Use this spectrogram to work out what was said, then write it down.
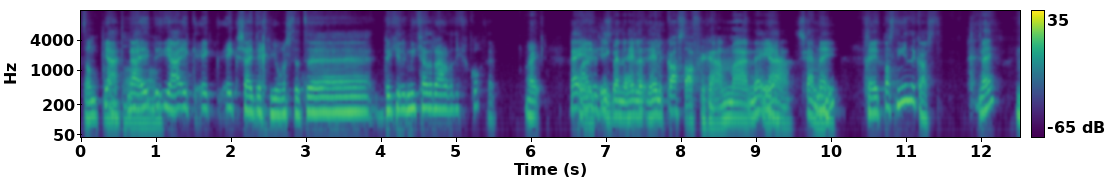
Dan, dan, Ja, dan. nou, ja ik, ik, ik zei tegen de jongens dat, eh, dat jullie niet zouden raden wat ik gekocht heb. Nee. Nee, maar ik, het is- ik ben de hele, de hele kast afgegaan, maar nee, ja, Ja. schijnbaar niet. Nee, nee, het past niet in de kast. Nee?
